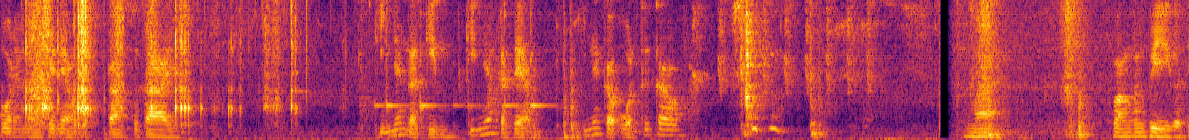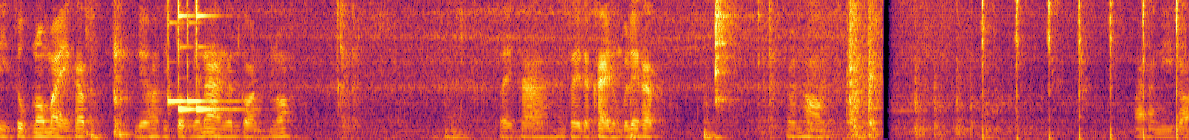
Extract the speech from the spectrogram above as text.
สองขั้วในน้อยๆแค่แนวตามสไตล์ กินยังกับกิน กินยังกับแสบกินยังกับอ้วนคือเก่ามาฟังทั้งพีกับสีสุกน่อใหม่ครับ เดี๋ยวเราสิต้มในหน้างกันก่อนเนาะใส่คาใส่ตะไคร่ลงไปเลยครับร้อนหอม มาทางนี้ก็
